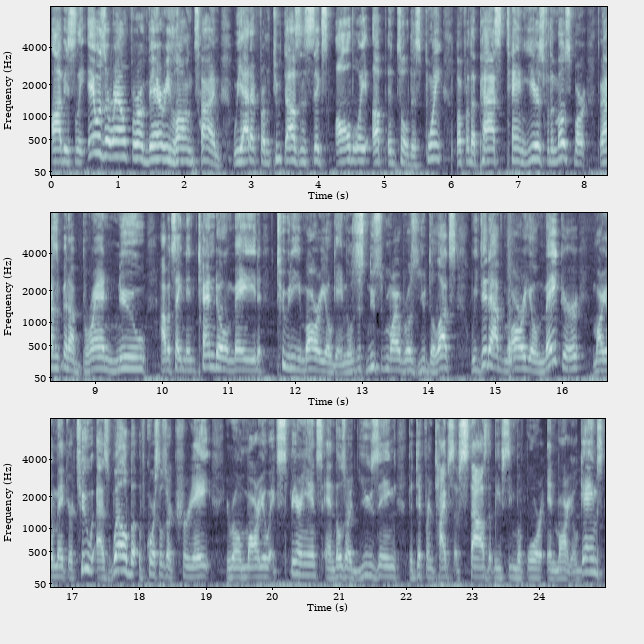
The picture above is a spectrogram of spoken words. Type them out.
obviously, it was around for a very long time. We had it from 2006 all the way up until this point, but for the past 10 years, for the most part, there hasn't been a brand new, I would say, Nintendo made 2D Mario game. It was just New Super Mario Bros. U Deluxe. We did have Mario Maker, Mario Maker 2 as well, but of course, those are create your own Mario experience, and those are using the different types of styles that we've seen before in Mario games.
